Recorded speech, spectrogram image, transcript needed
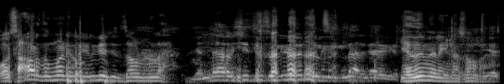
சாகிறதுக்கு முன்னாடி எல்லாம் எழுதி வச்சுட்டு சாப்பிடணும்ல எல்லா விஷயத்தையும் எதுவுமே இல்லைங்க நான் சொல்கிறேன்.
